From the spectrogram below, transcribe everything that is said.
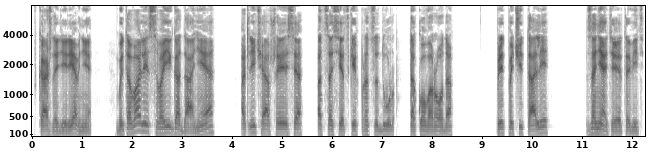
в каждой деревне бытовали свои гадания, отличавшиеся от соседских процедур такого рода. Предпочитали Занятие это ведь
